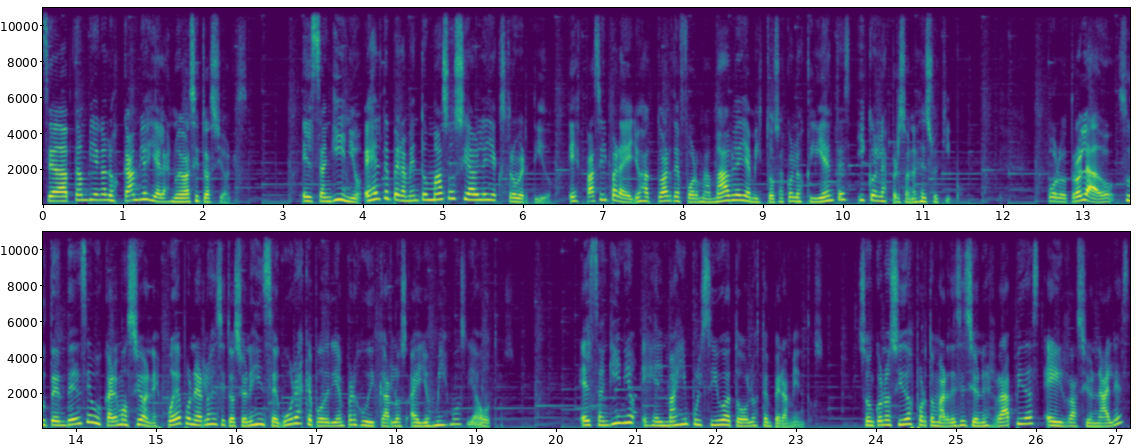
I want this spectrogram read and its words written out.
se adaptan bien a los cambios y a las nuevas situaciones. El sanguíneo es el temperamento más sociable y extrovertido. Es fácil para ellos actuar de forma amable y amistosa con los clientes y con las personas de su equipo. Por otro lado, su tendencia a buscar emociones puede ponerlos en situaciones inseguras que podrían perjudicarlos a ellos mismos y a otros. El sanguíneo es el más impulsivo de todos los temperamentos. Son conocidos por tomar decisiones rápidas e irracionales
